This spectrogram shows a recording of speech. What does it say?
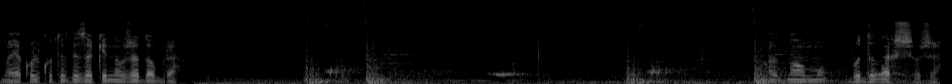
Ну, я кульку туди закинув вже добре. Одному буде легше вже.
